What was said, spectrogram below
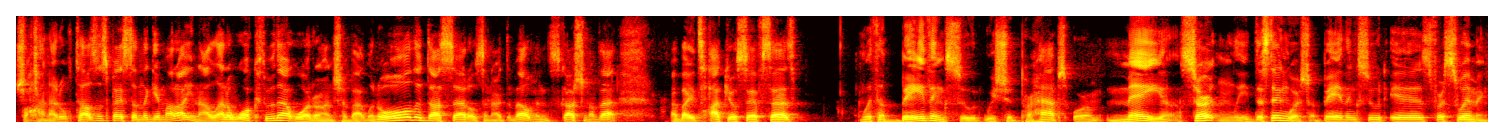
Shulchan Aruch tells us based on the Gemara, you're not allowed to walk through that water on Shabbat. When all the dust settles in our development discussion of that, Rabbi Yitzhak Yosef says, with a bathing suit, we should perhaps or may certainly distinguish. A bathing suit is for swimming.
